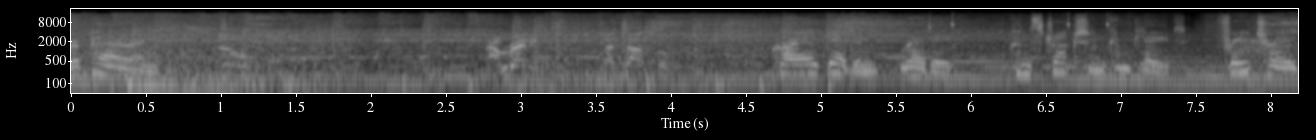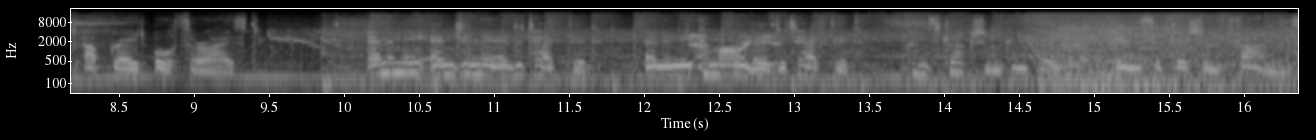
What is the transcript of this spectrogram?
Repairing. I'm ready. Let's hustle. Cryogeddon ready. Construction complete. Free trade upgrade authorized. Enemy engineer detected. Enemy Jack, commander right detected. Construction complete. Insufficient funds.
